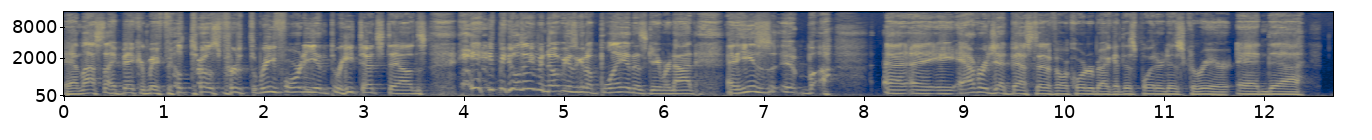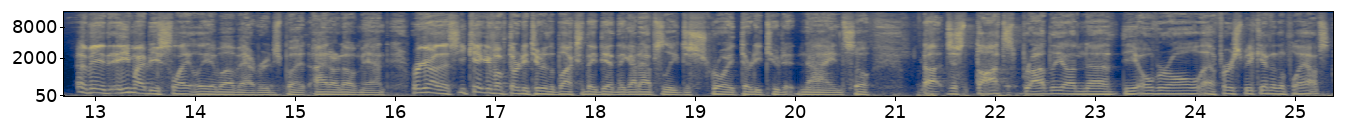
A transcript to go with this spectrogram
And last night, Baker Mayfield throws for 340 and three touchdowns. People don't even know if he's going to play in this game or not, and he's. Uh, a, a, average at best NFL quarterback at this point in his career, and uh, I mean, he might be slightly above average, but I don't know, man. Regardless, you can't give up 32 to the Bucs, and they did. They got absolutely destroyed, 32 to nine. So, uh, just thoughts broadly on uh, the overall uh, first weekend of the playoffs.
